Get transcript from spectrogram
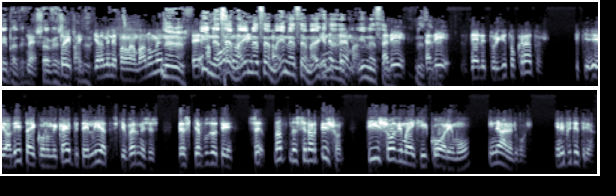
είπατε, Ναι, σαφέστατα, το είπα, ναι. για να μην επαναλαμβάνομαι. Ναι, ναι. Είναι απορώ θέμα, είναι θέμα, είναι θέμα. Έχετε είναι δίκιο. θέμα. Είναι θέμα. Δηλαδή, Είναι θέμα. δηλαδή δεν λειτουργεί το κράτος. Δηλαδή τα οικονομικά επιτελεία της κυβέρνησης δεν σκέφτονται ότι σε, να, να συναρτήσουν. Τι εισόδημα έχει η κόρη μου, είναι άνεργος. Είναι φοιτήτρια.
